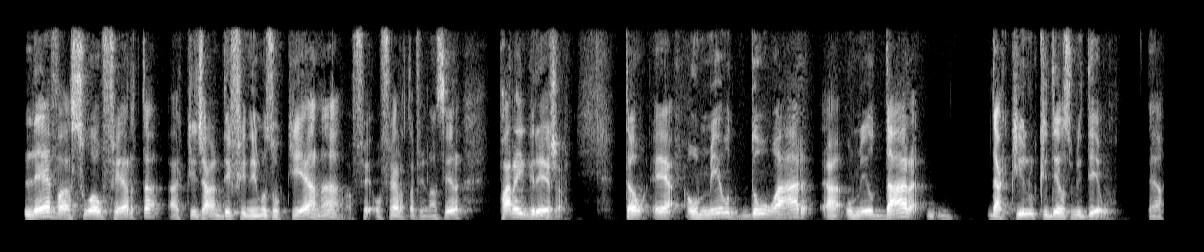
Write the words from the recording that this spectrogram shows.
leva a sua oferta, aqui já definimos o que é, né? oferta financeira, para a igreja. Então, é o meu doar, o meu dar daquilo que Deus me deu né?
